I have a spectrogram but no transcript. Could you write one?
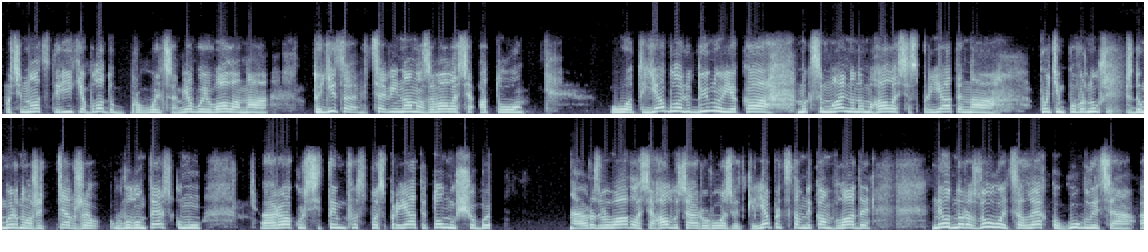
по 17 рік я була добровольцем. Я воювала на тоді. Ця, ця війна називалася АТО. От я була людиною, яка максимально намагалася сприяти на потім, повернувшись до мирного життя вже у волонтерському е, ракурсі, тим посприяти тому, щоб розвивалася галузь аеророзвідки. Я представникам влади неодноразово і це легко гуглиться е,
